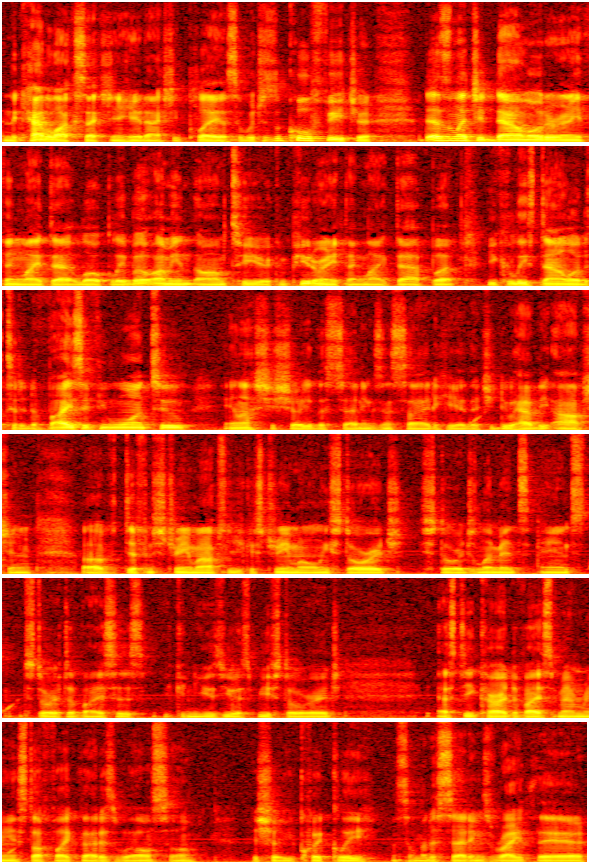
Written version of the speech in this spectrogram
in the catalog section here to actually play it. So which is a cool feature. It doesn't let you download or anything like that locally, but I mean um, to your computer or anything like that. But you can at least download it to the device if you want to. And let's just show you the settings inside here that you do have the option of different stream options. You can stream only storage, storage limits, and storage devices. You can use USB storage, SD card device memory, and stuff like that as well. So to show you quickly some of the settings right there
